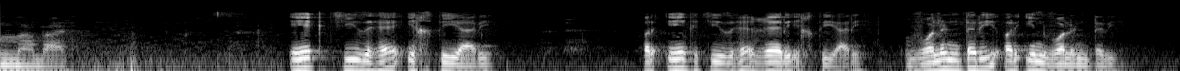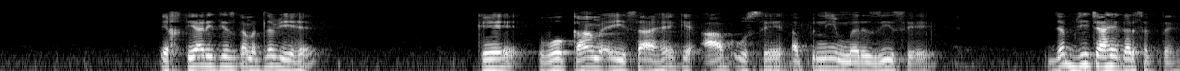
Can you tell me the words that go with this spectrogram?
أما بعد. ایک چیز ہے اختیاری اور ایک چیز ہے غیر اختیاری. والنٹری اور انوالنٹری اختیاری چیز کا مطلب یہ ہے کہ وہ کام ایسا ہے کہ آپ اسے اپنی مرضی سے جب جی چاہے کر سکتے ہیں۔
